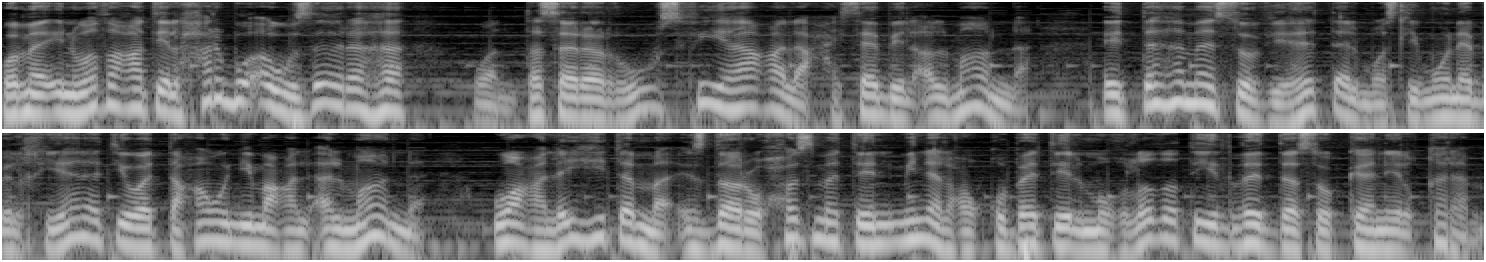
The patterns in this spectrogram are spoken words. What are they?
وما إن وضعت الحرب أوزارها وانتصر الروس فيها على حساب الألمان اتهم السوفييت المسلمون بالخيانة والتعاون مع الألمان وعليه تم إصدار حزمة من العقوبات المغلظة ضد سكان القرم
